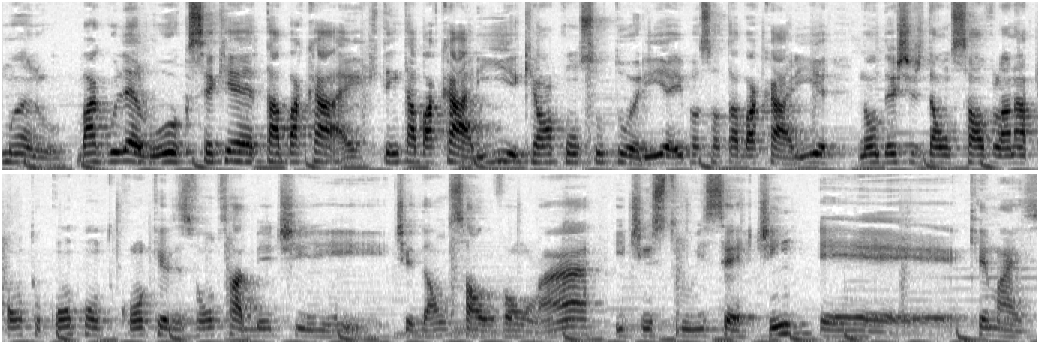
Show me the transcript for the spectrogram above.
mano, bagulho é louco, você que é tabaca, é, que tem tabacaria, que é uma consultoria aí pra sua tabacaria, não deixa de dar um salve lá na .com.com que eles vão saber te, te dar um salvão lá e te instruir certinho. É, que mais?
